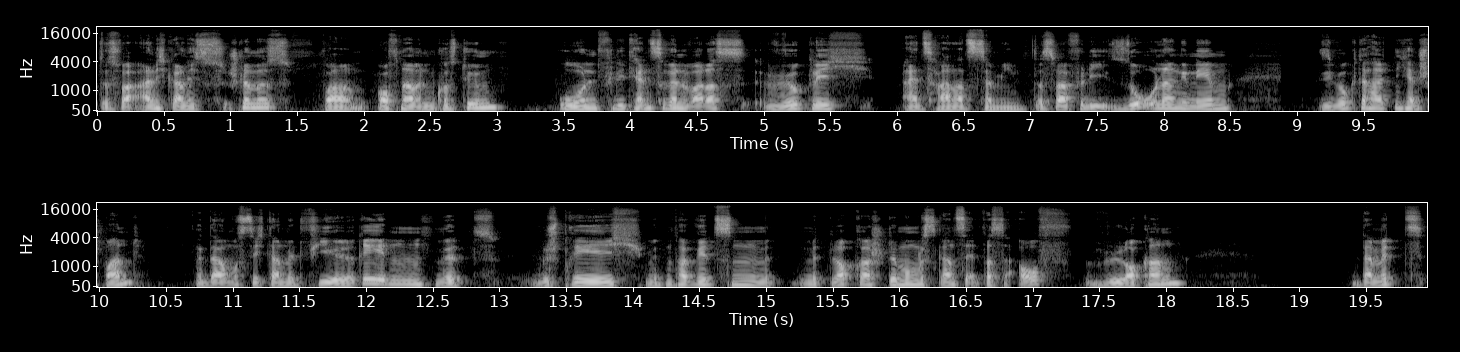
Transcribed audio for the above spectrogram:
das war eigentlich gar nichts Schlimmes. War Aufnahme im Kostüm. Und für die Tänzerin war das wirklich ein Zahnarzttermin. Das war für die so unangenehm. Sie wirkte halt nicht entspannt. Da musste ich dann mit viel reden, mit Gespräch, mit ein paar Witzen, mit, mit lockerer Stimmung das Ganze etwas auflockern, damit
